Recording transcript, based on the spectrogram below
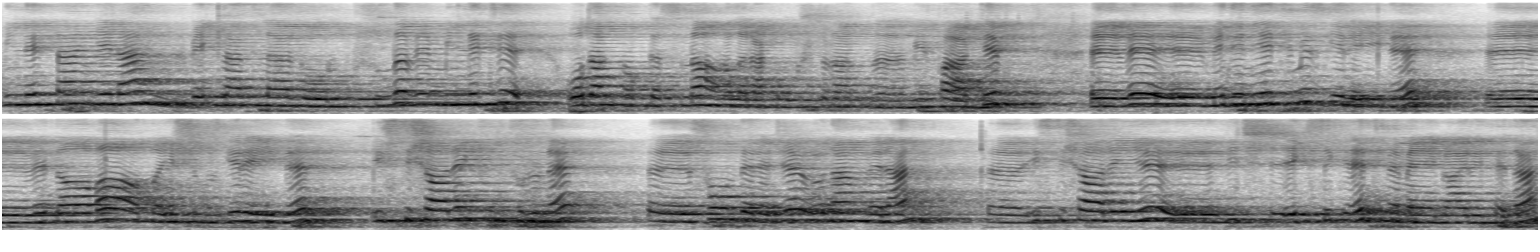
milletten gelen beklentiler doğrultusunda ve milleti odak noktasına alarak oluşturan bir parti. Ve medeniyetimiz gereği de e, ve dava anlayışımız gereği de istişare kültürüne e, son derece önem veren, e, istişareyi e, hiç eksik etmemeye gayret eden,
